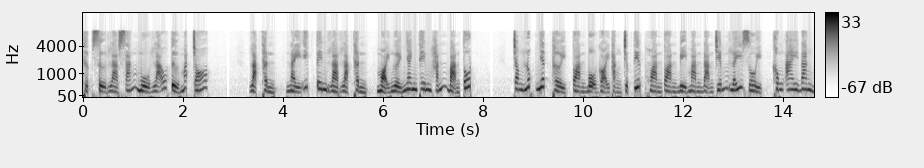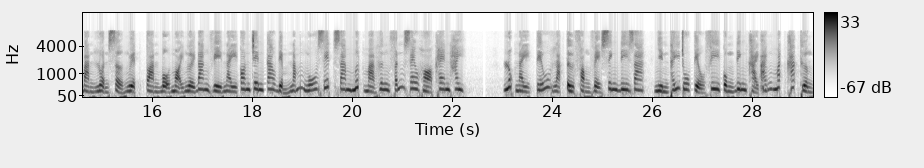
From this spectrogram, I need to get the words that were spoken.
thực sự là sáng mù lão tử mắt chó. Lạc thần, này ít tên là lạc thần, mọi người nhanh thêm hắn bạn tốt. Trong lúc nhất thời toàn bộ gọi thẳng trực tiếp hoàn toàn bị màn đạn chiếm lấy rồi, không ai đang bàn luận sở nguyệt, toàn bộ mọi người đang vì này con trên cao điểm nắm ngũ giết giam mức mà hưng phấn gieo hò khen hay. Lúc này Tiếu Lạc từ phòng vệ sinh đi ra, nhìn thấy Chu Tiểu Phi cùng Đinh Khải ánh mắt khác thường,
